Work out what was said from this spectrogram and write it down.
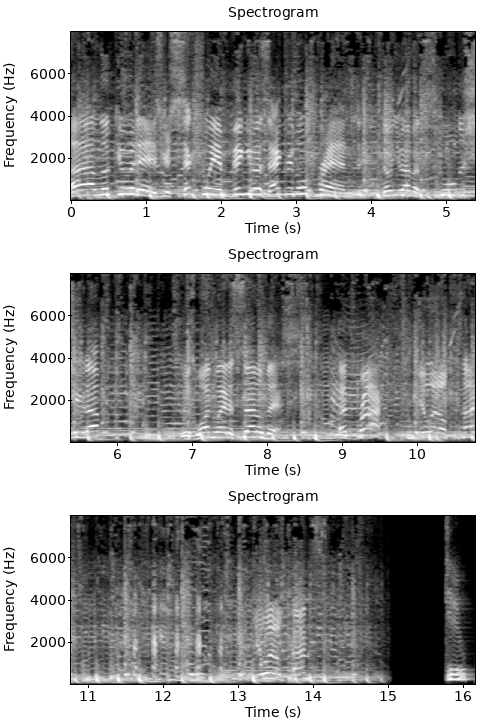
Ah, look who it is, your sexually ambiguous, angry little friend. Don't you have a school to shoot up? There's one way to settle this. Let's rock, you little cunt. you little cunts. two,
